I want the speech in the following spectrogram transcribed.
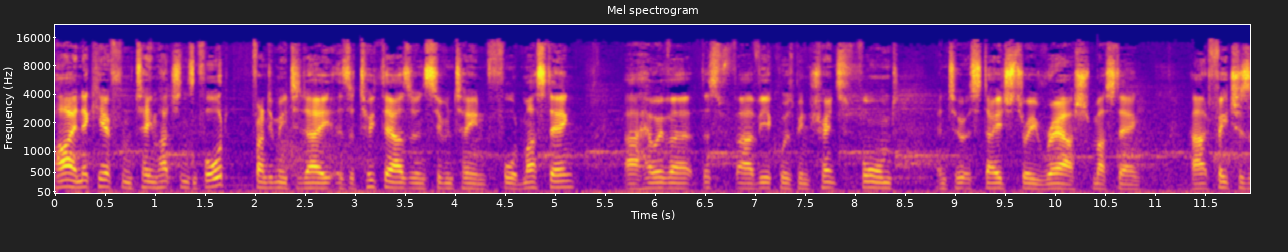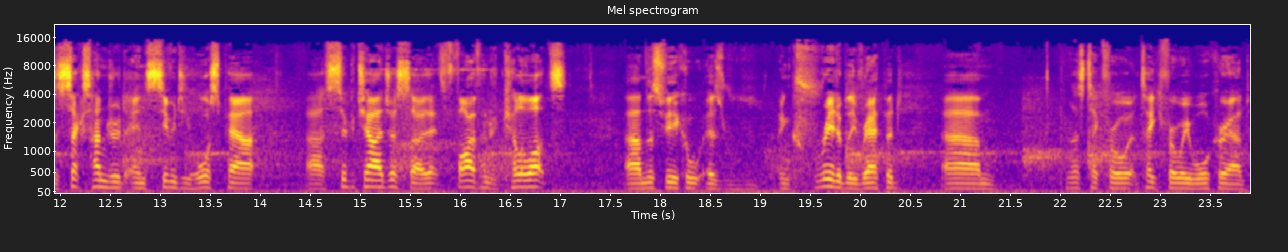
Hi, Nick here from Team Hutchinson Ford. In front of me today is a 2017 Ford Mustang. Uh, however, this uh, vehicle has been transformed into a Stage 3 Roush Mustang. Uh, it features a 670 horsepower uh, supercharger, so that's 500 kilowatts. Um, this vehicle is incredibly rapid. Um, let's take for a, take you for a wee walk around.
